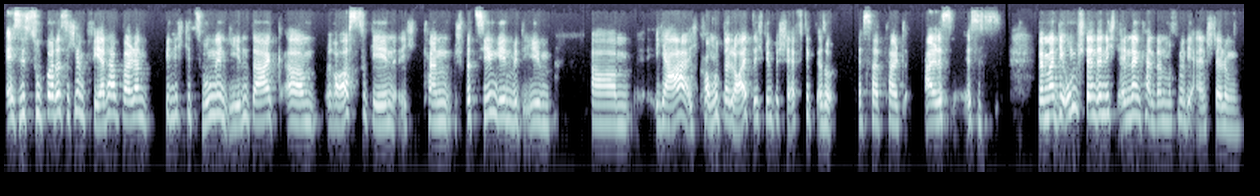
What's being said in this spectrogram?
es ist super, dass ich ein Pferd habe, weil dann bin ich gezwungen, jeden Tag ähm, rauszugehen. Ich kann spazieren gehen mit ihm. Ähm, ja, ich komme unter Leute, ich bin beschäftigt. Also es hat halt alles, es ist, wenn man die Umstände nicht ändern kann, dann muss man die Einstellung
